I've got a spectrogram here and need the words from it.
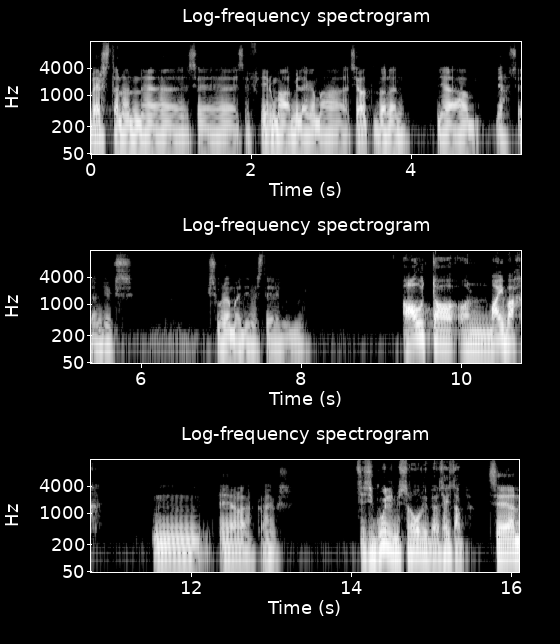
Verston on äh, see, see firma, millega ma seotud olen ja jah, see ongi üks, üks suuremaid investeeringuid mul. auto on Maybach mm,? ei ole kahjuks. see Žigul, mis roovi peal seisab, see on,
